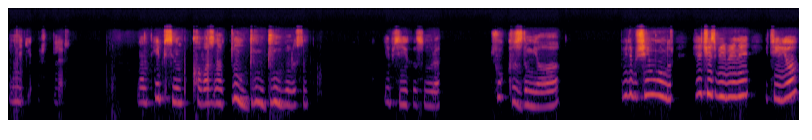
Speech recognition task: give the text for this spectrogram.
geberttiler. Lan hepsinin kafasına dum dum dum vurasın. Hepsi yıkılsın ora. Çok kızdım ya. Böyle bir şey mi olur? Herkes birbirini itiliyor.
